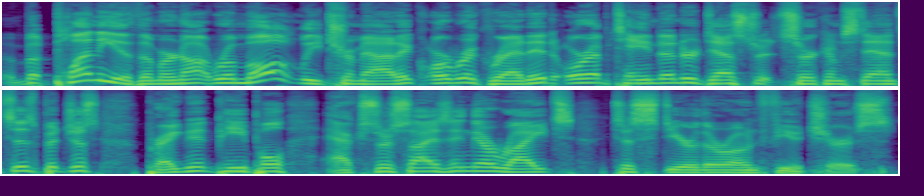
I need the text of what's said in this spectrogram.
But plenty of them are not remotely traumatic or regretted or obtained under desperate circumstances, but just pregnant people exercising their rights to steer their own futures.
